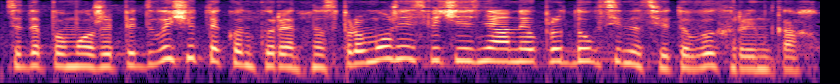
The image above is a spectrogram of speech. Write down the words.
Це допоможе підвищити конкурентну спроможність вітчизняної продукції на світових ринках.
